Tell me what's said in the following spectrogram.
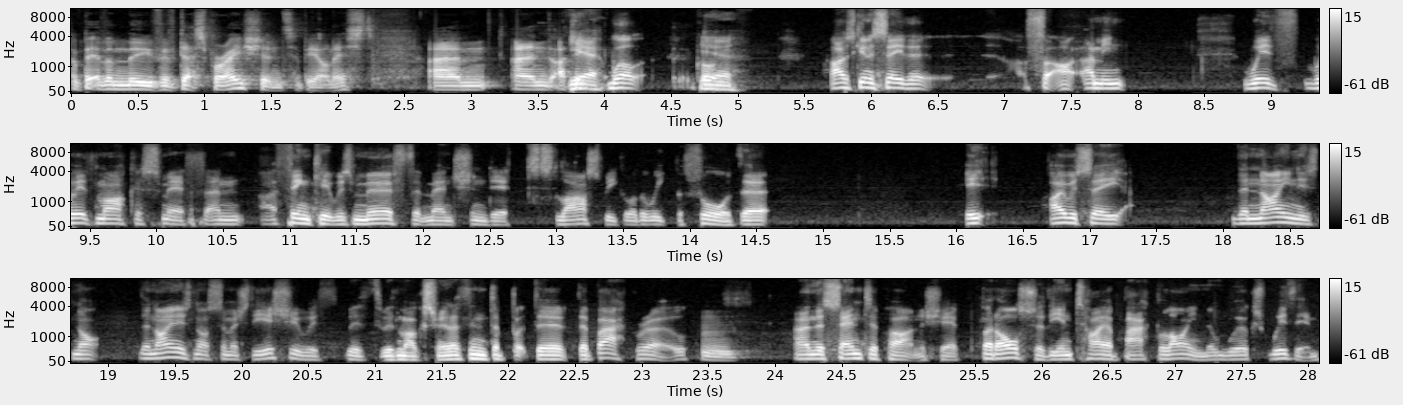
a bit of a move of desperation, to be honest. Um, and I think, yeah, well, yeah, I was going to say that. For, I mean, with with Marcus Smith, and I think it was Murph that mentioned it last week or the week before that it. I would say the nine is not the nine is not so much the issue with with with Marcus Smith. I think the the the back row hmm. And the centre partnership, but also the entire back line that works with him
